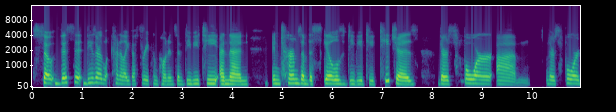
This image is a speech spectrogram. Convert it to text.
so this these are kind of like the three components of DBT, and then in terms of the skills DBT teaches, there's four um, there's four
